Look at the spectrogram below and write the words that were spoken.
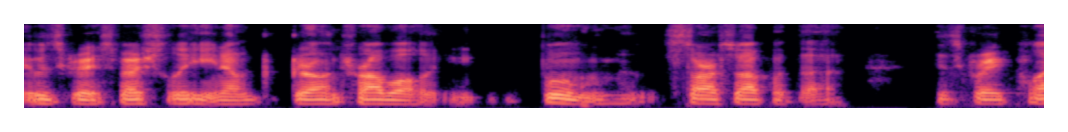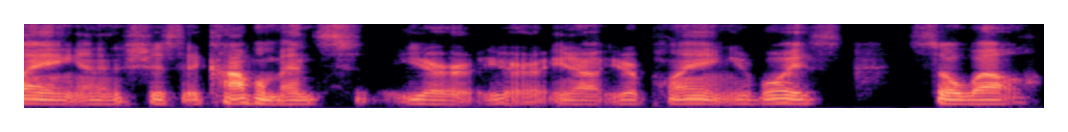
it was great. Especially you know, "Girl in Trouble." Boom, starts off with the his great playing, and it's just it complements your your you know your playing your voice so well.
